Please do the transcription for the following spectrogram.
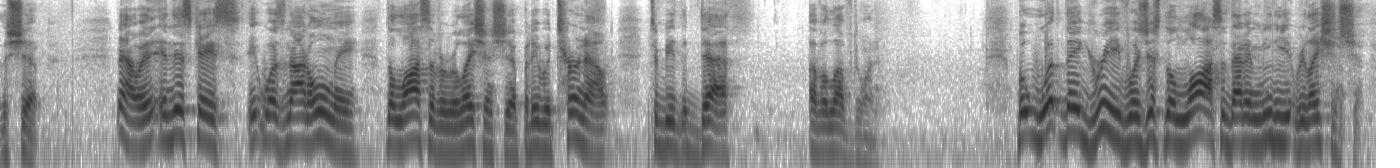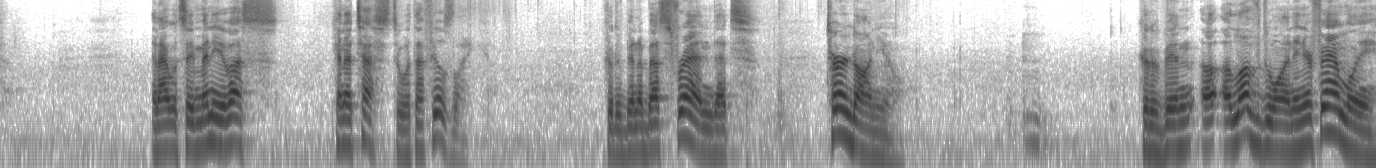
the ship. Now, in this case, it was not only the loss of a relationship, but it would turn out to be the death of a loved one. But what they grieved was just the loss of that immediate relationship. And I would say many of us can attest to what that feels like. Could have been a best friend that turned on you. Could have been a, a loved one in your family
